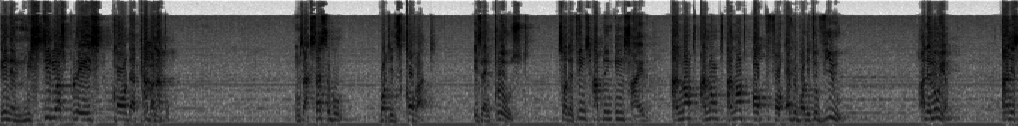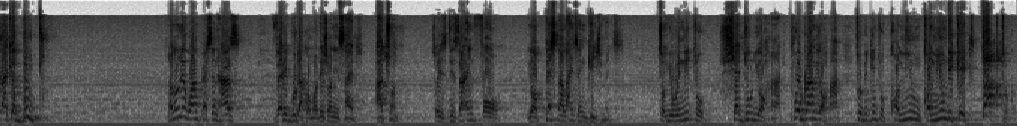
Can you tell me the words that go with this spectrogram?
in a mysterious place called the tabernacle. It's accessible, but it's covered, it's enclosed. So the things happening inside are not are not are not up for everybody to view. Hallelujah. And it's like a boot and only one person has very good accommodation inside action. So it's designed for your personalized engagements. So you will need to schedule your heart, program your heart to begin to commune, communicate, talk to God.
